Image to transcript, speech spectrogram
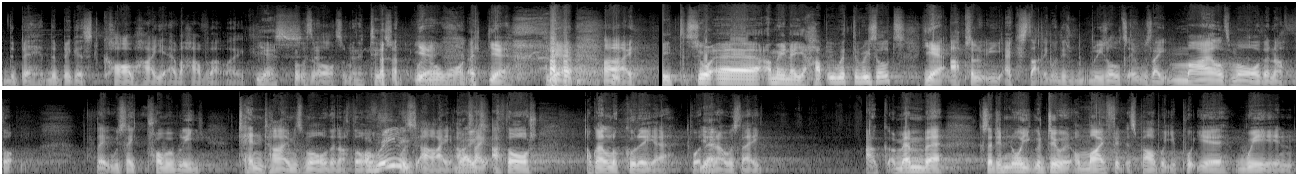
the, bi- the biggest carb high you ever have, that, like. Yes. It was awesome. And it tastes with yeah. no water. Yeah, yeah, aye. So, uh, I mean, are you happy with the results? Yeah, absolutely ecstatic with his results. It was like miles more than I thought. It was like probably ten times more than I thought. Oh, really? Was I? I was like, I thought I'm going to look good here, but then I was like, I I remember because I didn't know you could do it on MyFitnessPal, but you put your weigh in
